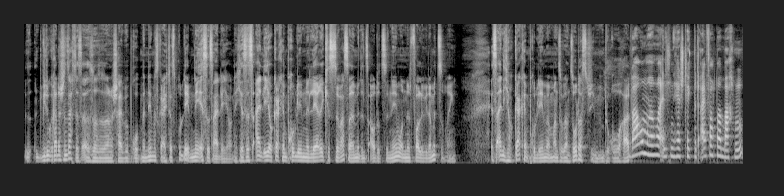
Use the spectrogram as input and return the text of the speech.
wie du gerade schon sagtest, also so eine Scheibe Brot mitnehmen ist gar nicht das Problem. Nee, ist es eigentlich auch nicht. Es ist eigentlich auch gar kein Problem, eine leere Kiste Wasser mit ins Auto zu nehmen und eine volle wieder mitzubringen. Ist eigentlich auch gar kein Problem, wenn man sogar einen Sodastream im Büro hat. Warum haben wir eigentlich einen Hashtag mit einfach mal machen,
